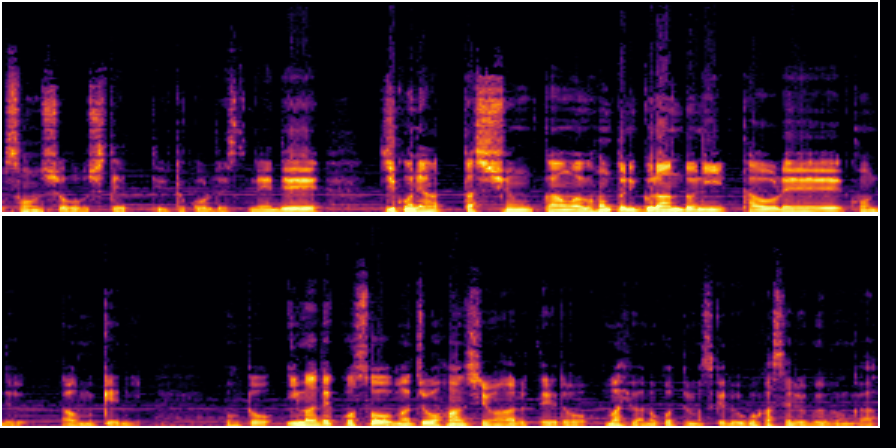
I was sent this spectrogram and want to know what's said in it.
損傷してっていうところですね。で、事故に遭った瞬間は本当にグラウンドに倒れ込んで仰向けに。本当、今でこそ、まあ、上半身はある程度、麻痺は残ってますけど、動かせる部分が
